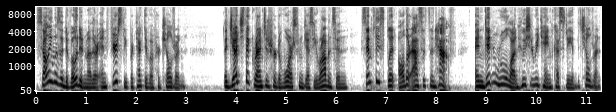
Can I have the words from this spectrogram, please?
Sally was a devoted mother and fiercely protective of her children. The judge that granted her divorce from Jesse Robinson simply split all their assets in half and didn't rule on who should retain custody of the children.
